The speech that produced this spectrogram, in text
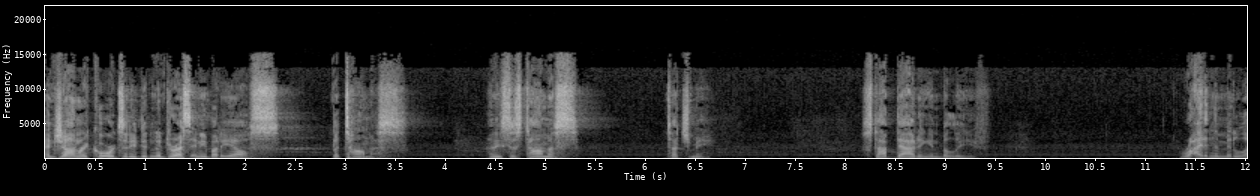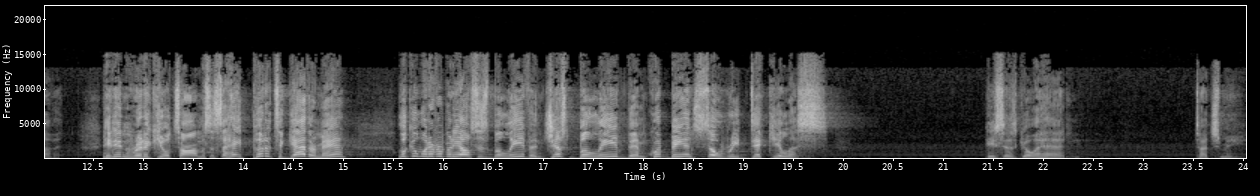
And John records that he didn't address anybody else but Thomas. And he says, Thomas, touch me. Stop doubting and believe. Right in the middle of it. He didn't ridicule Thomas and say, hey, put it together, man. Look at what everybody else is believing. Just believe them. Quit being so ridiculous. He says, go ahead, touch me.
